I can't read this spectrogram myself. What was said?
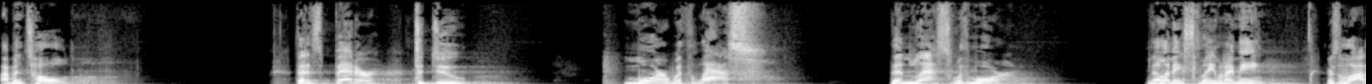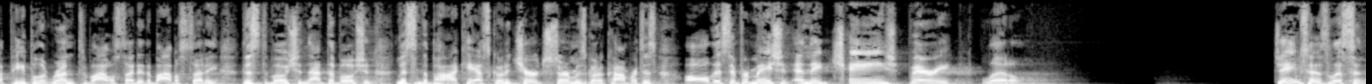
I've been told that it's better to do more with less than less with more. Now, let me explain what I mean. There's a lot of people that run to Bible study to Bible study, this devotion, that devotion, listen to podcasts, go to church, sermons, go to conferences, all this information, and they change very little. James says, listen,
